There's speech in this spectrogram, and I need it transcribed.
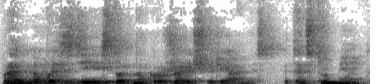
правильно воздействовать на окружающую реальность. Это инструмент,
